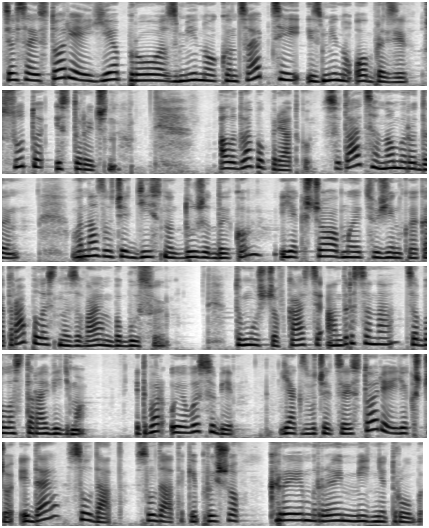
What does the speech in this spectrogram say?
ця вся історія є про зміну концепцій і зміну образів суто історичних. Але давай по порядку. Ситуація номер один. Вона звучить дійсно дуже дико, якщо ми цю жінку, яка трапилась, називаємо бабусею. Тому що в казці Андерсена це була стара відьма. І тепер уяви собі, як звучить ця історія, якщо іде солдат, солдат, який пройшов Крим, Рим, мідні труби,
